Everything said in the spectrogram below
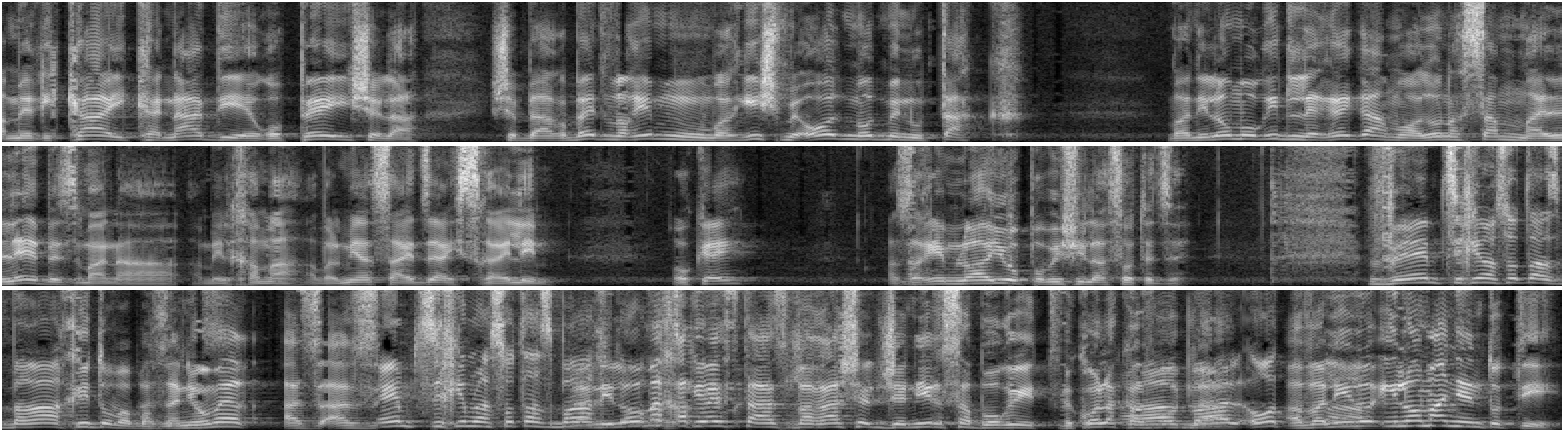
האמריקאי, קנדי, אירופאי שלה, שבהרבה דברים הוא מרגיש מאוד מאוד מנותק. ואני לא מוריד לרגע, המועדון עשה מלא בזמן המלחמה, אבל מי עשה את זה? הישראלים, אוקיי? הזרים לא היו פה בשביל לעשות את זה. והם צריכים לעשות את ההסברה הכי טובה בחוץ. אז אני אומר, אז, אז הם צריכים לעשות את ההסברה ואני הכי לא טובה בחוץ, מחפש את ההסברה של ג'ניר סבורית, וכל הכבוד לה, אבל עוד אבל היא פעם. לא, היא לא מעניינת אותי.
